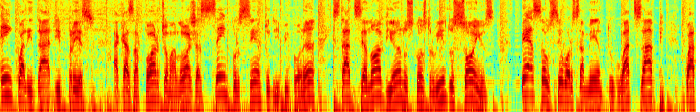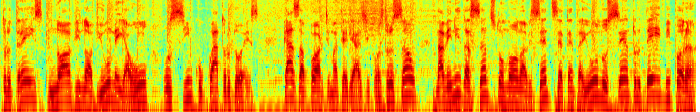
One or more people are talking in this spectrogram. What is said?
em qualidade e preço. A Casa Forte é uma loja 100% de Ibiporã, está há 19 anos construindo sonhos. Peça o seu orçamento. WhatsApp 43991611542. Casa Forte Materiais de Construção, na Avenida Santos Dumont 971, no centro de Ibiporã.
